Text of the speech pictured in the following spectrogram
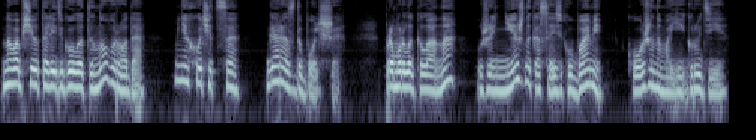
Но вообще утолить голод иного рода мне хочется гораздо больше. Промурлыкала она, уже нежно касаясь губами кожи на моей груди.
